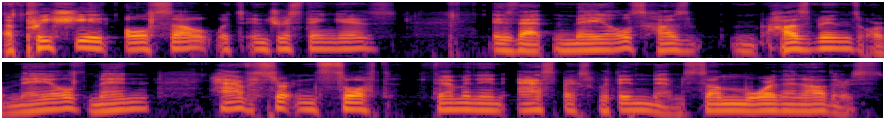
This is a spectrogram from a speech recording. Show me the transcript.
Appreciate also what's interesting is is that males, hus- husbands or males, men have certain soft feminine aspects within them, some more than others.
